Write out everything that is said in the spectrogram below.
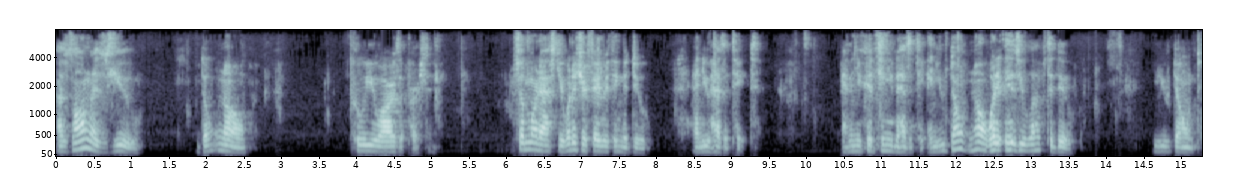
as long as you don't know who you are as a person, someone would ask you, What is your favorite thing to do? And you hesitate. And then you continue to hesitate. And you don't know what it is you love to do. You don't,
